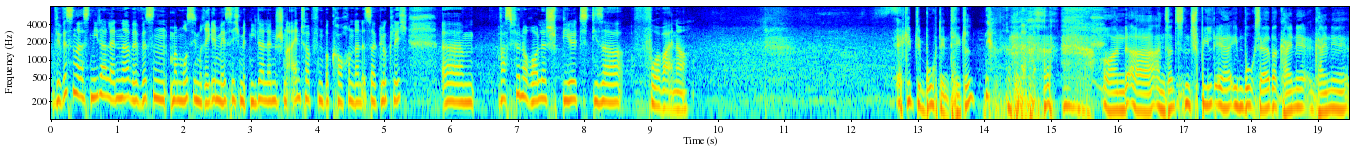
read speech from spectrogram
wir wissen, er ist Niederländer. Wir wissen, man muss ihn regelmäßig mit niederländischen Eintöpfen bekochen, dann ist er glücklich. Ähm, was für eine Rolle spielt dieser Vorweiner? Er gibt dem Buch den Titel. und äh, ansonsten spielt er im Buch selber keine, keine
